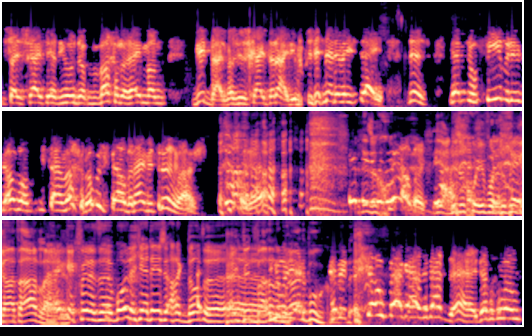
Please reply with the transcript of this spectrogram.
zei de scheidsrechter, jongens, we wachten nog even, want Witbaat was de scheiterij. Die moest naar de wc. Dus we hebben toen vier minuten allemaal staan wachten op het veld en hij weer terug was. Dit is een goeie, ja, dit is een goeie voor de rubriek Raad Adelaar. Henk, ik vind het eh, mooi dat jij deze anekdote... Henk eh, Witbaat aan een bruine boek. Heb ik zo vaak aan gedacht, hè? Dat we gewoon.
